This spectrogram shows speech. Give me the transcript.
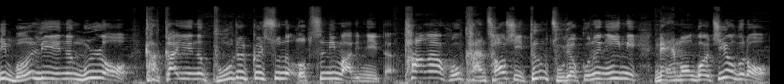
이 멀리에 있는 물로 가까이에 있는 불을 끌 수는 없으니 말입니다. 탕하후 간차오시 등 주력군은 이미 내몽골 지역으로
